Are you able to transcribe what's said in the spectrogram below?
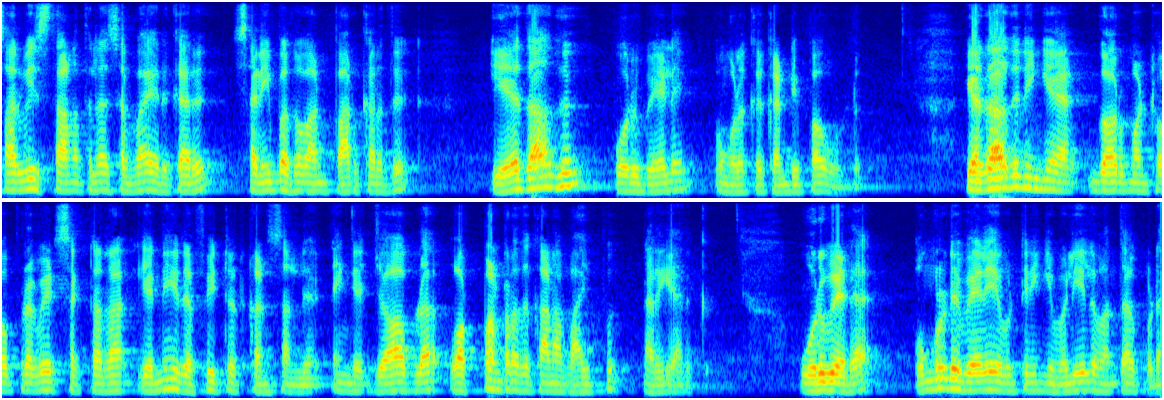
சர்வீஸ் ஸ்தானத்தில் செவ்வாய் இருக்கார். சனி பகவான் பார்க்கறது. ஏதாவது ஒரு வேலை உங்களுக்கு கண்டிப்பாக உண்டு. ஏதாவது நீங்கள் கவர்மெண்ட்டோ ப்ரைவேட் செக்டராக எனி ரெஃபீட்டட் கன்சர்னில் நீங்கள் ஜாபில் ஒர்க் பண்ணுறதுக்கான வாய்ப்பு நிறையா இருக்குது ஒருவேளை உங்களுடைய வேலையை விட்டு நீங்கள் வெளியில் வந்தால் கூட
